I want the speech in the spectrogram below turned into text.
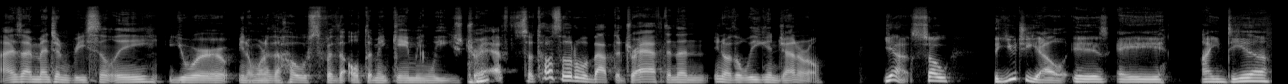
as I mentioned recently, you were, you know, one of the hosts for the Ultimate Gaming League's Mm-hmm. draft. So tell us a little about the draft and then, you know, the league in general. Yeah. So the UGL is a idea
